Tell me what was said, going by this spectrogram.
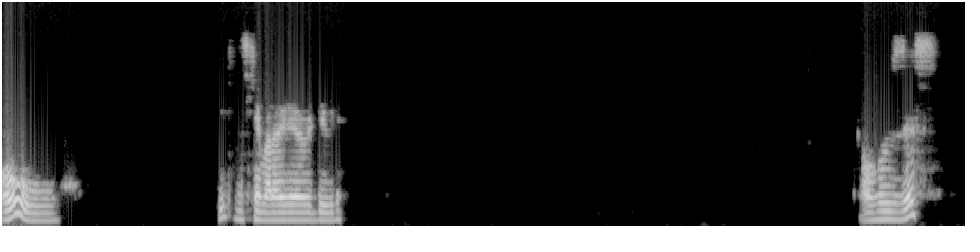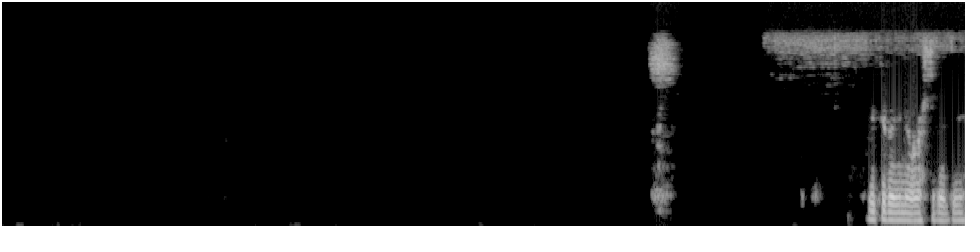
Oh. He just came out of there, dude. Oh, who's this? Look at the university, dude.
